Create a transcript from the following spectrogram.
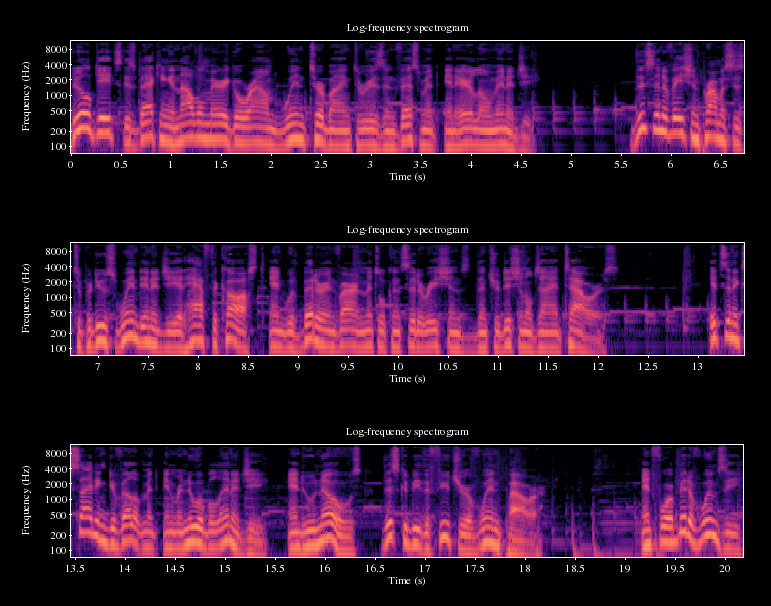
Bill Gates is backing a novel merry-go-round wind turbine through his investment in Airloom Energy. This innovation promises to produce wind energy at half the cost and with better environmental considerations than traditional giant towers. It's an exciting development in renewable energy, and who knows, this could be the future of wind power. And for a bit of whimsy,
